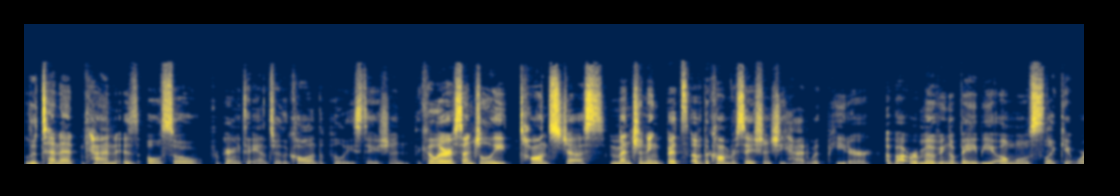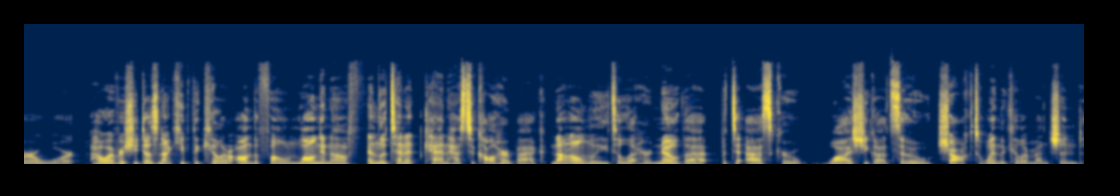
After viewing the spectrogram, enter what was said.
Lieutenant Ken is also preparing to answer the call at the police station. The killer essentially taunts Jess, mentioning bits of the conversation she had with Peter about removing a baby almost like it were a wart. However, she does not keep the killer on the phone long enough, and Lieutenant Ken has to call her back, not only to let her know that, but to ask her why she got so shocked when the killer mentioned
